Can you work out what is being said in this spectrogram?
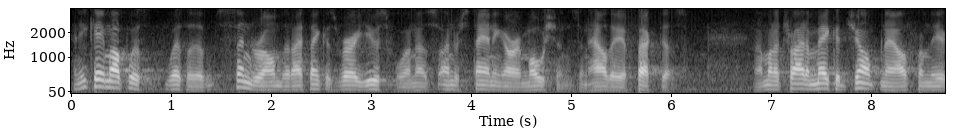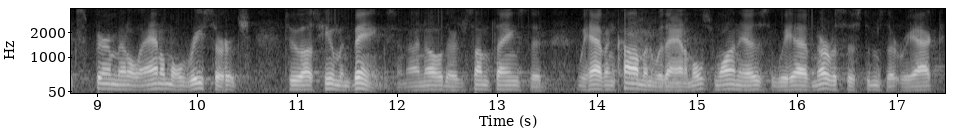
And he came up with, with a syndrome that I think is very useful in us understanding our emotions and how they affect us. I'm going to try to make a jump now from the experimental animal research to us human beings. And I know there's some things that we have in common with animals. One is that we have nervous systems that react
